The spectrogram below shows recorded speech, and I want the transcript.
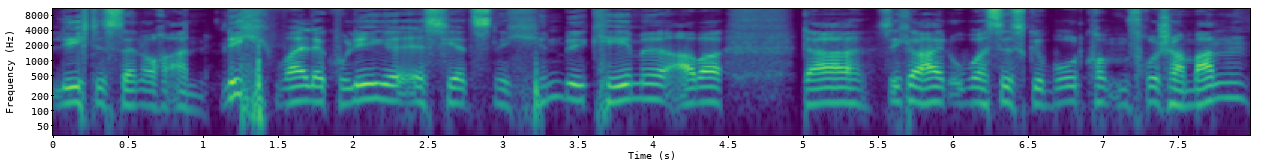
legt es dann auch an. Nicht, weil der Kollege es jetzt nicht hinbekäme, aber da Sicherheit oberstes Gebot kommt ein frischer Mann,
